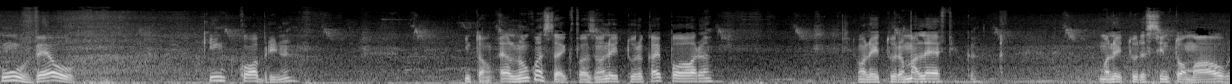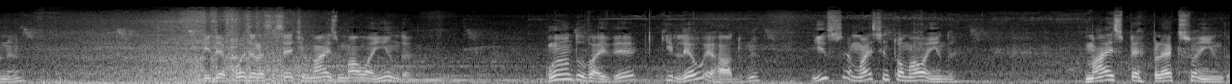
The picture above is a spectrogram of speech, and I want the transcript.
com o véu que encobre, né? Então, ela não consegue fazer uma leitura caipora, uma leitura maléfica, uma leitura sintomal, né? E depois ela se sente mais mal ainda quando vai ver que leu errado, né? Isso é mais sintomal ainda. Mais perplexo ainda.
